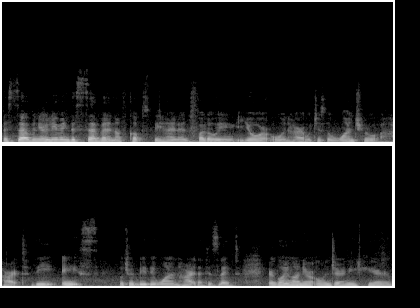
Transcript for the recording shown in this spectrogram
the seven you're leaving the seven of cups behind and following your own heart which is the one true heart the ace which would be the one heart that is left you're going on your own journey here.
